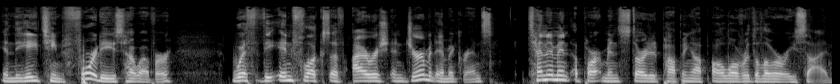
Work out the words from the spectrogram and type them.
In the 1840s, however, with the influx of Irish and German immigrants, tenement apartments started popping up all over the Lower East Side.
